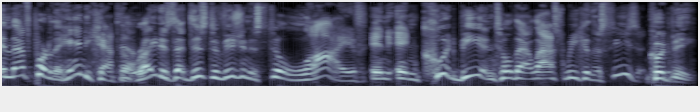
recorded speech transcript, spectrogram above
And that's part of the handicap, though, Yeah. right? Is that this division is still live and, and could be until that last week of the season. Could be,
